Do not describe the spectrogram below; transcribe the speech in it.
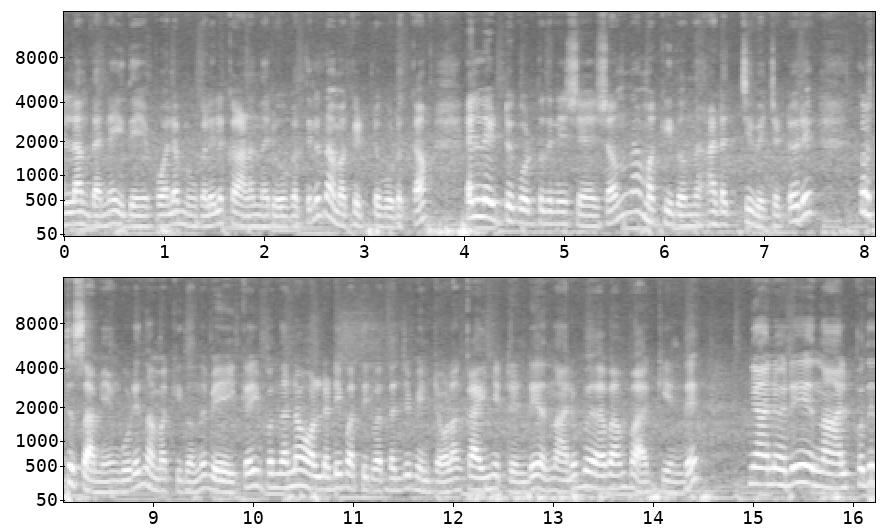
എല്ലാം തന്നെ ഇതേപോലെ മുകളിൽ കാണുന്ന രൂപത്തിൽ നമുക്ക് ഇട്ട് കൊടുക്കാം. എല്ലാം ഇട്ട് കൊടുത്തതിന് ശേഷം നമുക്കിതൊന്ന് അടച്ച് വെച്ചിട്ടൊരു കുറച്ച് സമയം കൂടി നമുക്കിതൊന്ന് വേവിക്കാം. ഇപ്പം തന്നെ ഓൾറെഡി പത്തിരുപത്തഞ്ച് മിനിറ്റോളം കഴിഞ്ഞിട്ടുണ്ട്. എന്നാലും വേവാൻ ബാക്കിയുണ്ട്. ഞാനൊരു നാൽപ്പത്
